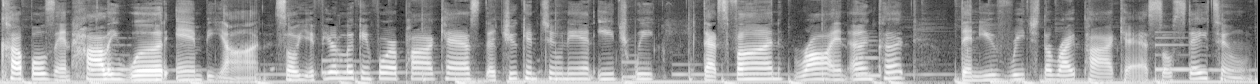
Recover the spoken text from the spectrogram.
couples in Hollywood and beyond. So if you're looking for a podcast that you can tune in each week that's fun, raw, and uncut, then you've reached the right podcast. So stay tuned.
